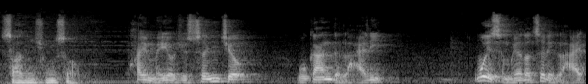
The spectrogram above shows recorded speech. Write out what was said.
杀人凶手。他也没有去深究吴刚的来历，为什么要到这里来？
